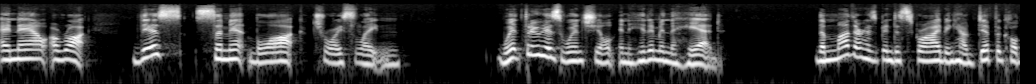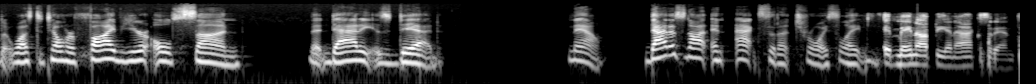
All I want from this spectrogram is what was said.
and now a rock. This cement block, Troy Slaten, went through his windshield and hit him in the head. The mother has been describing how difficult it was to tell her five year old son that daddy is dead. Now, that is not an accident, Troy Slaten. It may not be an accident,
